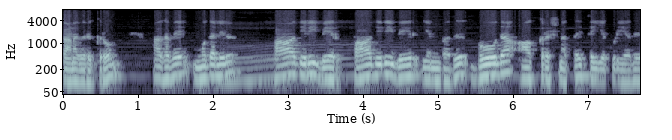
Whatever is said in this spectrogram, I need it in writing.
காணவிருக்கிறோம். ஆகவே முதலில் பாதிரி வேர் பாதிரி வேர் என்பது பூத ஆக்ரஷ்ணத்தை செய்யக்கூடியது.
